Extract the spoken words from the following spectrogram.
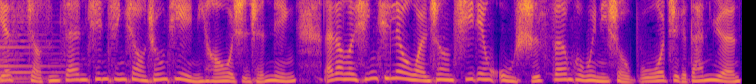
Yes，小森三亲情小抽屉，你好，我是陈宁，来到了星期六晚上七点五十分，会为你首播这个单元，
